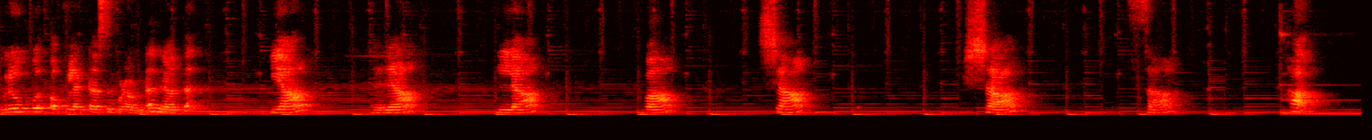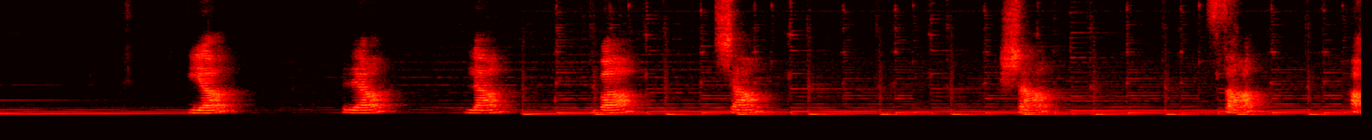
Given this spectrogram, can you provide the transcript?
ഗ്രൂപ്പ് ഓഫ് ലെറ്റേഴ്സും കൂടെ ഉണ്ട്. അതിനകത്ത് യാ ര ല വ ഷ ഷ സ ha. Ya, ra, la, va, sha, ഷ സ ഹ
